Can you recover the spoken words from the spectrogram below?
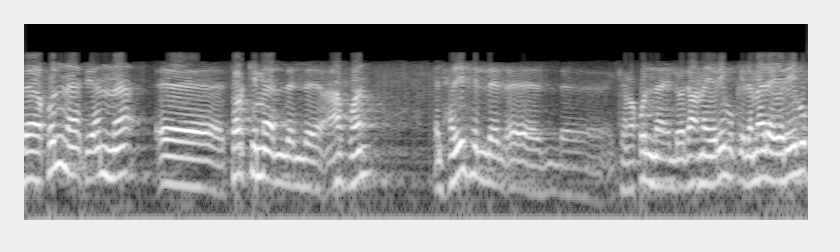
فقلنا بأن آه، ترك ما عفوا الحديث كما قلنا اللي دع ما يريبك إلى ما لا يريبك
